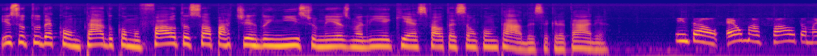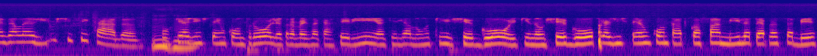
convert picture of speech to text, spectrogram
Isso tudo é contado como falta ou só a partir do início mesmo ali é que as faltas são contadas, secretária? Então, é uma falta, mas ela é justificada, uhum. porque a gente tem um controle através da carteirinha, aquele aluno que chegou e que não chegou, para a gente ter um contato com a família até para saber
